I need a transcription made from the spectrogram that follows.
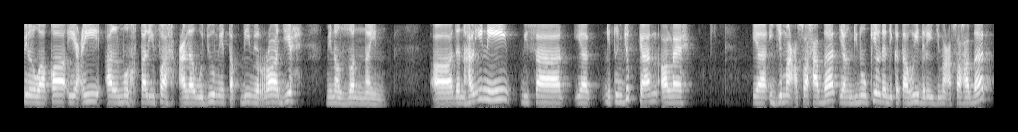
fil waqa'i'i al mukhtalifah ala wujumi taqdimir rajih minaz zannain. Uh, dan hal ini bisa ya ditunjukkan oleh ya ijma' sahabat yang dinukil dan diketahui dari ijma' sahabat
